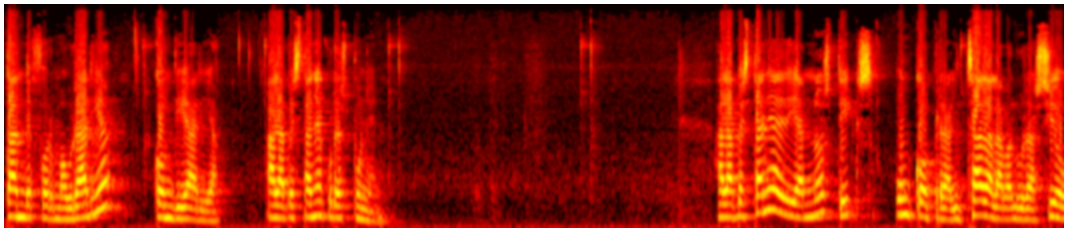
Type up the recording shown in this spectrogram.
tant de forma horària com diària, a la pestanya corresponent. A la pestanya de diagnòstics, un cop realitzada la valoració,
